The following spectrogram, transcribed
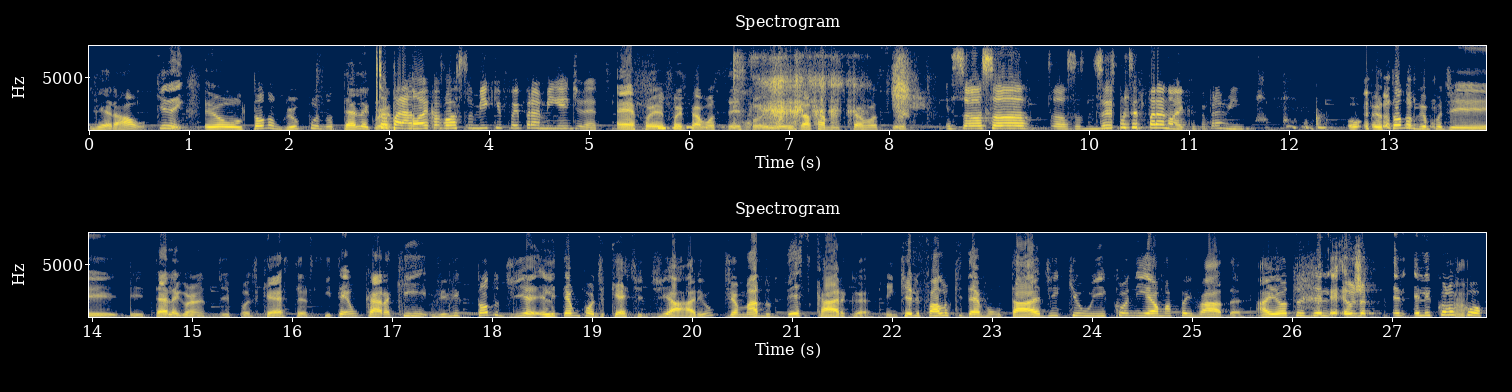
em geral, que nem eu tô num grupo no Telegram. Sou paranoica, eu vou assumir que foi pra mim aí direto. É, foi, foi pra você. Foi exatamente pra você. Eu sou, sou, sou, sou 200% paranoica, foi pra mim. Eu tô no grupo de, de Telegram de podcasters e tem um cara que vive todo dia. Ele tem um podcast diário chamado Descarga, em que ele fala o que der vontade que o ícone é uma privada. Aí outro dia ele, Eu já. Ele, colocou:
